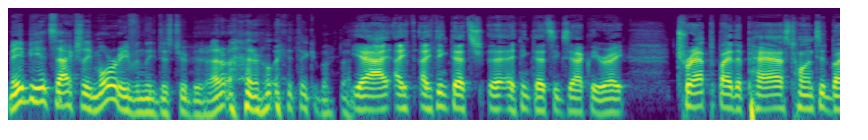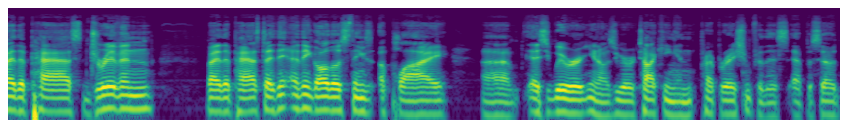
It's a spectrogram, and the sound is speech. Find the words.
maybe it's actually more evenly distributed. I don't, I don't know what you think about that. Yeah, I, I think that's, I think that's exactly right. Trapped by the past, haunted by the past, driven by the past. I think, I think all those things apply. Uh, as we were, you know, as we were talking in preparation for this episode,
